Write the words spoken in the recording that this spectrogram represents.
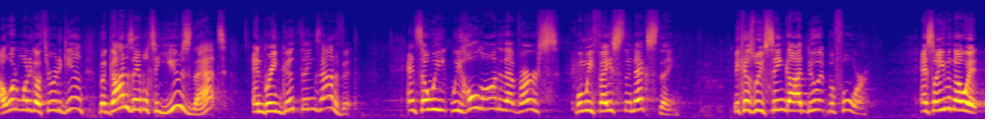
I wouldn't want to go through it again. But God is able to use that and bring good things out of it. And so we, we hold on to that verse when we face the next thing because we've seen God do it before. And so even though it,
